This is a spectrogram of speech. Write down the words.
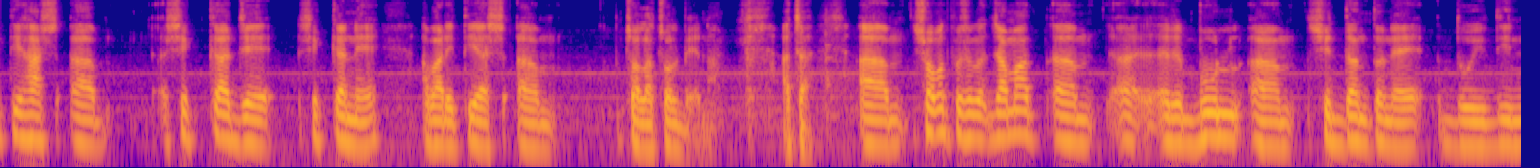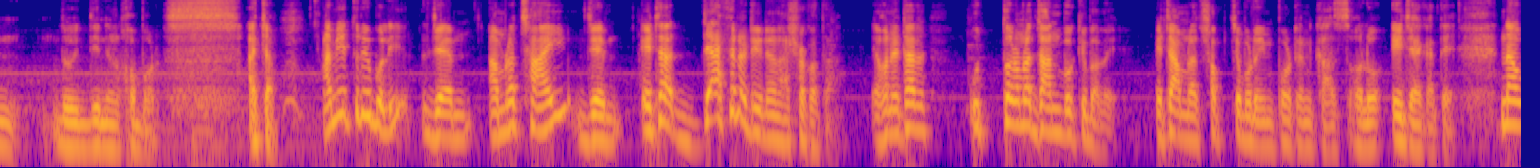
ইতিহাস শিক্ষা যে শিক্ষা নেয় আবার ইতিহাস চলা চলবে না। আচ্ছা সমাজ জামাত ভুল সিদ্ধান্ত নেয় দুই দিন দুই দিনের খবর। আচ্ছা আমি এতটুকু বলি যে আমরা চাই যে এটা ডেফিনেটলি এটা নাশকতা এখন এটার উত্তর আমরা জানব কীভাবে? এটা আমরা সবচেয়ে বড় ইম্পর্টেন্ট কাজ হলো এই জায়গাতে। নাও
